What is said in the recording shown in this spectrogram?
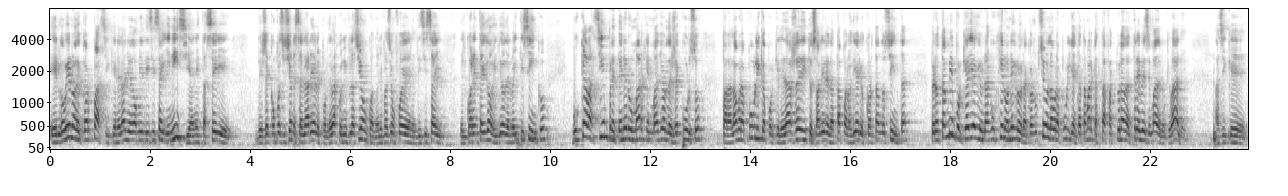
El gobierno de Corpasi, que en el año 2016 inicia en esta serie de recomposiciones salariales por debajo de la inflación, cuando la inflación fue en el 16 del 42 y dio del 25, buscaba siempre tener un margen mayor de recursos para la obra pública porque le da rédito salir en la tapa de los diarios cortando cinta pero también porque ahí hay un agujero negro de la corrupción. La obra pública en Catamarca está facturada tres veces más de lo que vale. Así que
